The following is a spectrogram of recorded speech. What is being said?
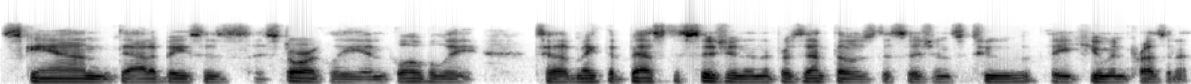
scan databases historically and globally to make the best decision and then present those decisions to the human president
